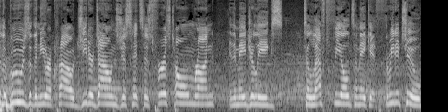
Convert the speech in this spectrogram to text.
To the boos of the New York crowd, Jeter Downs just hits his first home run in the major leagues to left field to make it three to two.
